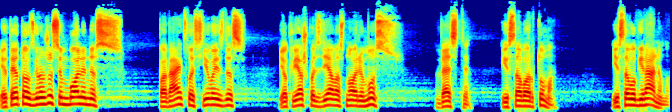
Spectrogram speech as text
Ir tai toks gražus simbolinis paveikslas įvaizdis, jog viešpats Dievas nori mus vesti į savo artumą, į savo gyvenimą,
